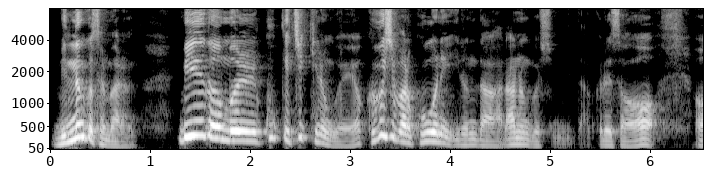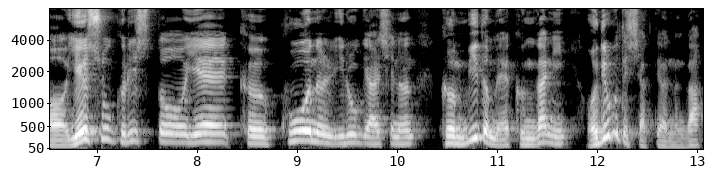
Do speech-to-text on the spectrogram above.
믿는 것을 말하는 믿음을 굳게 지키는 거예요. 그것이 바로 구원에 이른다라는 것입니다. 그래서 어, 예수 그리스도의 그 구원을 이루게 하시는 그 믿음의 근간이 어디로부터 시작되었는가?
